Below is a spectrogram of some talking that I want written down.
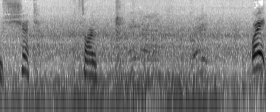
oh shit. Sorry. Wait.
